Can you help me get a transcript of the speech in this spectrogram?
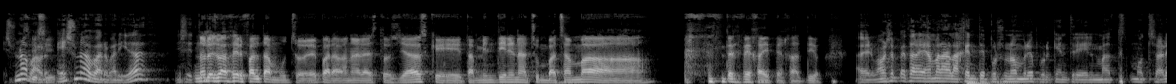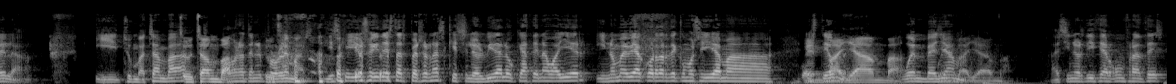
Es una, bar-. Es una barbaridad. ese No les va a hacer falta mucho, ¿eh? Para ganar a estos Jazz que también tienen a Chumba Chamba entre ceja y ceja, tío. A ver, vamos a empezar a llamar a la gente por su nombre porque entre el mozzarella y chumbachamba Chuchamba. vamos a tener Chuchamba. problemas. Y es que yo soy de estas personas que se le olvida lo que ha cenado ayer y no me voy a acordar de cómo se llama este hombre. Wembayamba. Wembayamba. Wembayamba. Así nos dice algún francés.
